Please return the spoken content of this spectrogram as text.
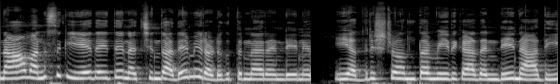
నా మనసుకి ఏదైతే నచ్చిందో అదే మీరు అడుగుతున్నారండి. ఈ అదృష్టం అంతా మీది కాదండి నాది.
